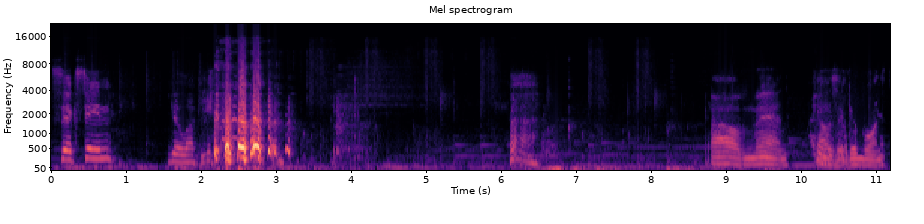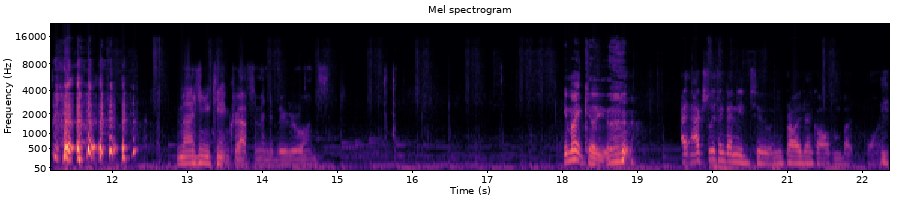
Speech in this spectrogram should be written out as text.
16, you're lucky. oh man, that was a good one. Imagine you can't craft them into bigger ones. he might kill you. I actually think I need two, and you probably drank all of them but one.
